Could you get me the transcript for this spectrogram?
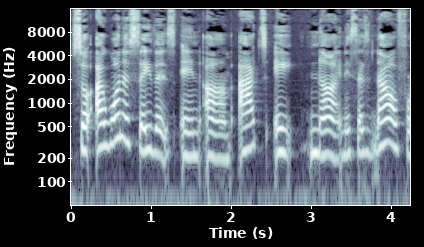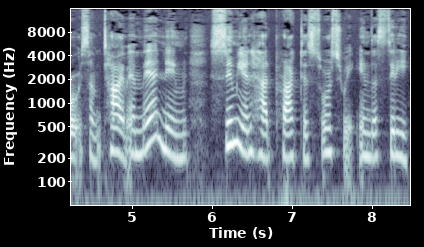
so I want to say this in um, Acts eight 9, it says, Now for some time, a man named Simeon had practiced sorcery in the city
